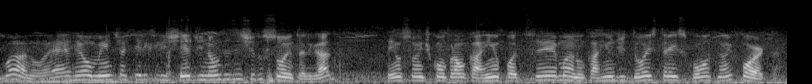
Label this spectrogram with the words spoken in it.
Mano, é realmente aquele clichê de não desistir do sonho, tá ligado? Tem o sonho de comprar um carrinho, pode ser, mano, um carrinho de dois, três contos, não importa.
